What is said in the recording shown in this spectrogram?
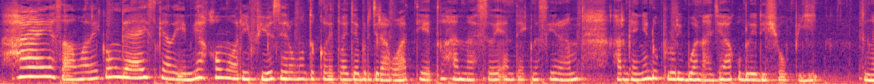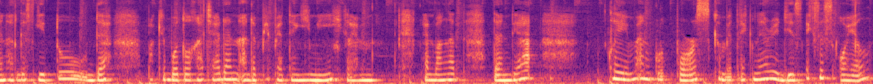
Hai assalamualaikum guys. Kali ini aku mau review serum untuk kulit wajah berjerawat Yaitu Hanasui Anti Acne Serum Harganya 20 ribuan aja aku beli di Shopee. Dengan harga segitu udah pakai botol kaca dan ada pipetnya gini. Keren keren banget. Dan dia claim unclog pores, combat acne, reduce excess oil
